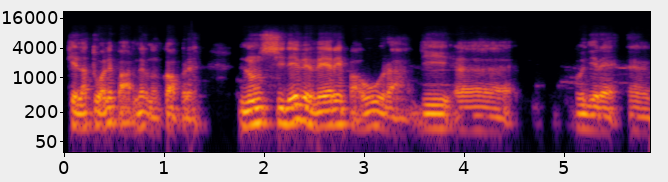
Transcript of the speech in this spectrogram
che l'attuale partner non copre. Non si deve avere paura di, eh, come dire, eh,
